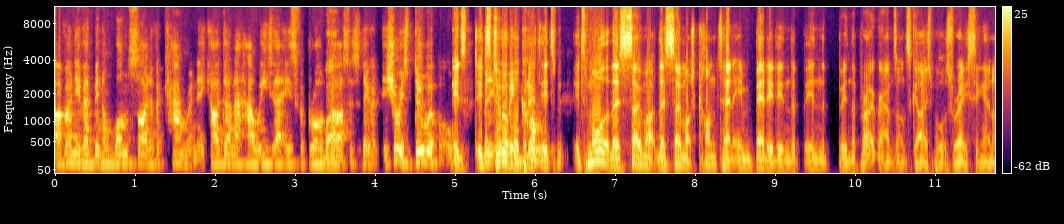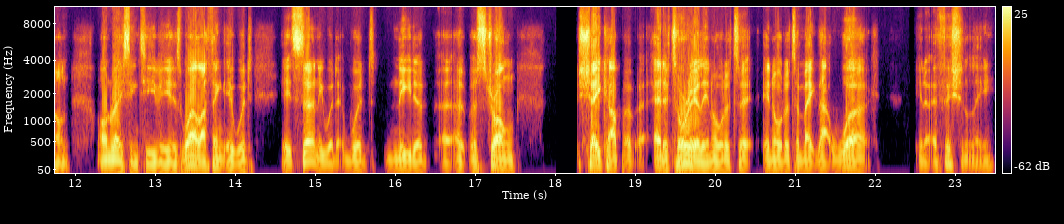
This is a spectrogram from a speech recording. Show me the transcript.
have only ever been on one side of a camera, Nick. I don't know how easy that is for broadcasters well, to do it. Sure, it's doable. It's it's but doable, but com- it's it's more that there's so much there's so much content embedded in the in the in the programs on Sky Sports Racing and on on Racing TV as well. I think it would it certainly would would need a a, a strong shake up uh, editorially in order to in order to make that work, you know, efficiently.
